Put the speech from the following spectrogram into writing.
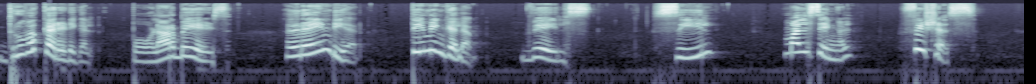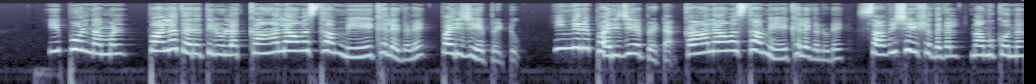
ധ്രുവക്കരടികൾ പോളാർ ബെയേഴ്സ് റെയിൻഡിയർ തിമിംഗലം വെയിൽസ് സീൽ മത്സ്യങ്ങൾ ഫിഷസ്. ഇപ്പോൾ നമ്മൾ പലതരത്തിലുള്ള കാലാവസ്ഥാ മേഖലകളെ പരിചയപ്പെട്ടു. ഇങ്ങനെ പരിചയപ്പെട്ട കാലാവസ്ഥാ മേഖലകളുടെ സവിശേഷതകൾ നമുക്കൊന്ന്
